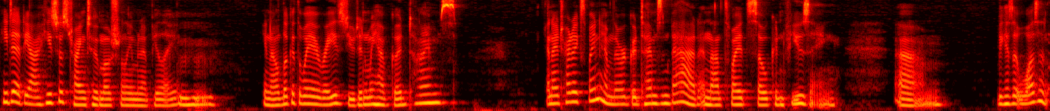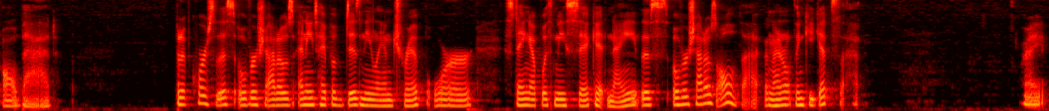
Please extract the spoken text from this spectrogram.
He did, yeah. He's just trying to emotionally manipulate. Mm-hmm. You know, look at the way I raised you. Didn't we have good times? And I try to explain to him there were good times and bad, and that's why it's so confusing. Um, because it wasn't all bad. But of course, this overshadows any type of Disneyland trip or staying up with me sick at night. This overshadows all of that, and I don't think he gets that. Right.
